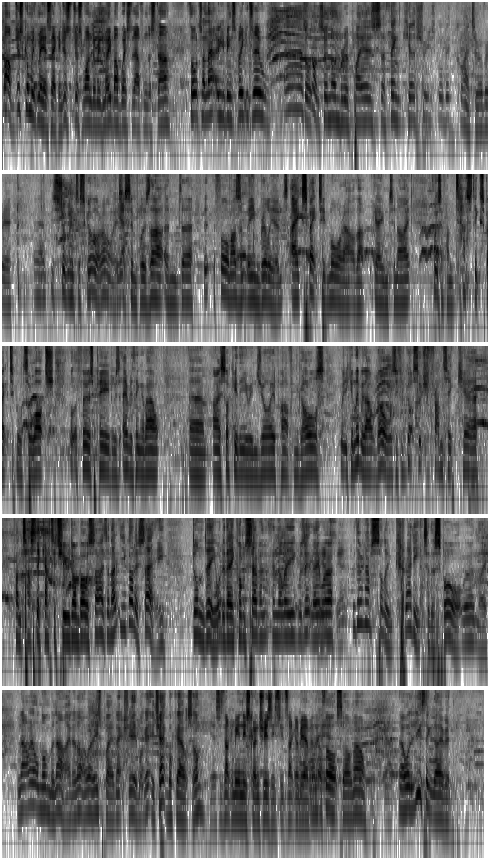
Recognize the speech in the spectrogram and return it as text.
Bob, just come with me a second. Just just wander with me. Bob Westerdale from the Star. Thoughts on that? Who you been speaking to? Uh, spoke to a number of players. I think. Uh, should we just go a bit quieter over here? Uh, we're struggling to score, aren't we? It's Yeah. as simple as that. And uh, the, the form hasn't been brilliant. I expected more out of that game tonight. It was a fantastic spectacle to watch. But the first period was everything about um, ice hockey that you enjoy, apart from goals. But you can live without goals if you've got such frantic, uh, fantastic attitude on both sides. And I- you've got to say, Dundee, what did they come seventh in the league? Was it they Yes, were? yeah. Well, they're an absolute credit to the sport, weren't they? That little number nine, I don't know where he's playing next year, but get your checkbook out, son. Yes, he's not going to be in this country. Is he? It's not going to be ever. I there. have thought so. No. Now, what did you think, David?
